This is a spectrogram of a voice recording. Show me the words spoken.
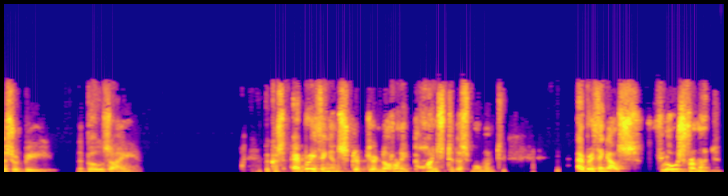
this would be the bullseye. Because everything in Scripture not only points to this moment, everything else flows from it.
